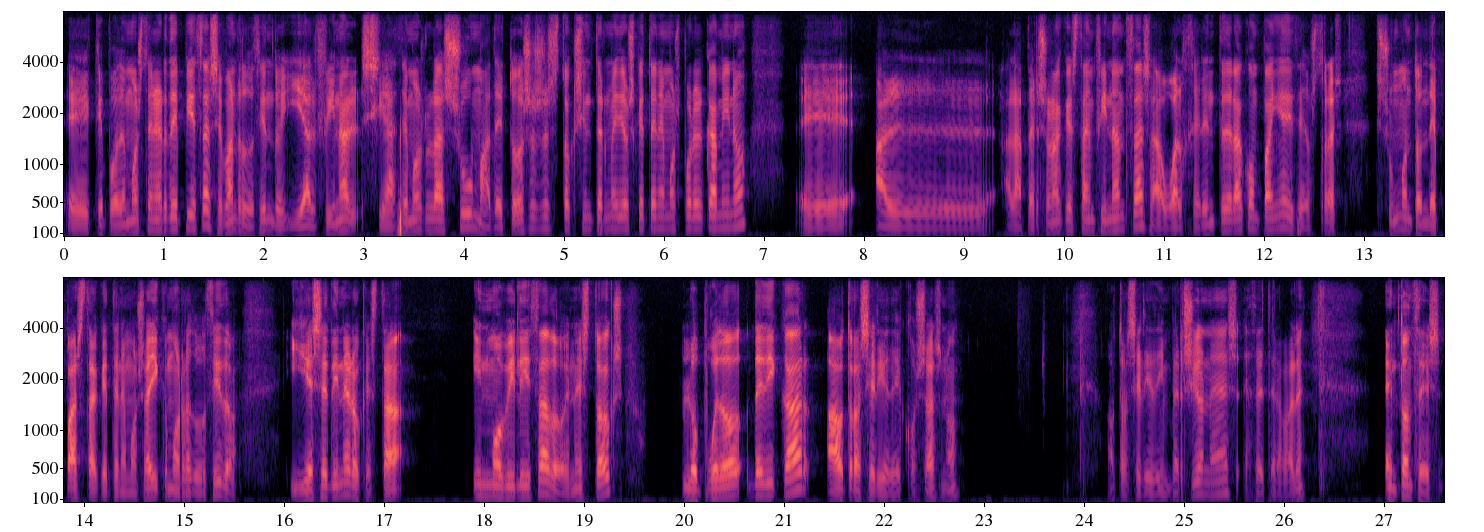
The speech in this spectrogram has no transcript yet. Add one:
eh, que podemos tener de piezas se van reduciendo y al final, si hacemos la suma de todos esos stocks intermedios que tenemos por el camino, eh, al- a la persona que está en finanzas o al gerente de la compañía dice, ostras, es un montón de pasta que tenemos ahí que hemos reducido. Y ese dinero que está inmovilizado en stocks lo puedo dedicar a otra serie de cosas, ¿no? Otra serie de inversiones, etcétera, ¿vale? Entonces,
